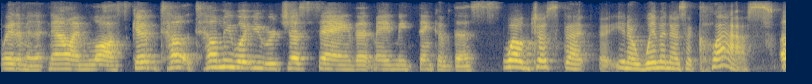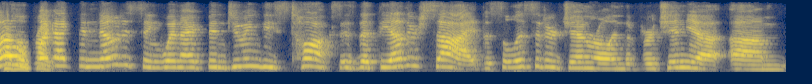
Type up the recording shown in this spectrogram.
Wait a minute. Now I'm lost. Get tell tell me what you were just saying that made me think of this. Well, just that uh, you know, women as a class. Oh, a right. what I've been noticing when I've been doing these talks is that the other side, the Solicitor General in the Virginia um,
